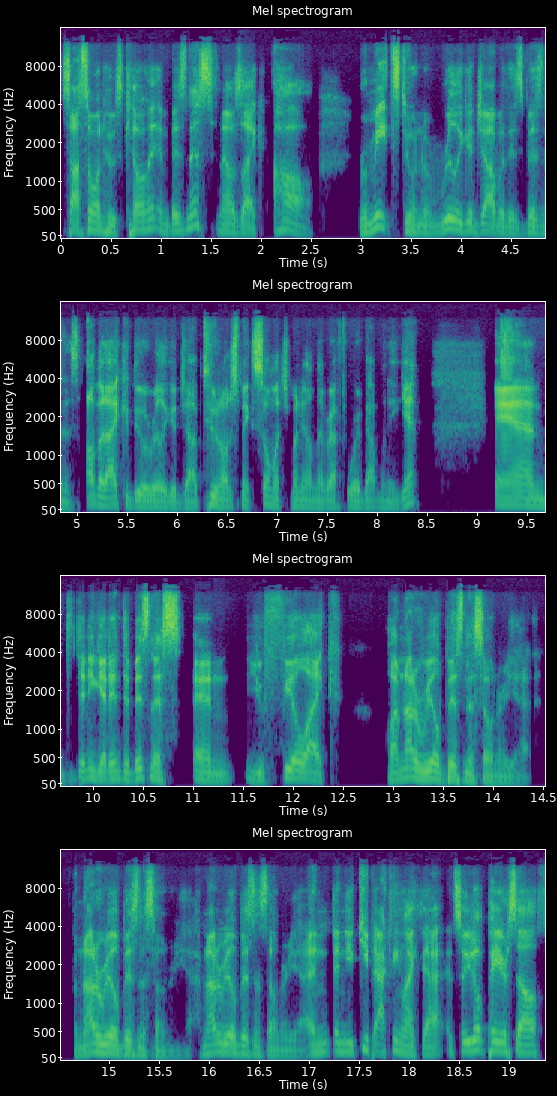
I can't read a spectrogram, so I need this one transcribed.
saw someone who's killing it in business, and I was like, oh Ramit's doing a really good job with his business. I'll bet I could do a really good job too. And I'll just make so much money. I'll never have to worry about money again. And then you get into business and you feel like, well, I'm not a real business owner yet. I'm not a real business owner yet. I'm not a real business owner yet. And, and you keep acting like that. And so you don't pay yourself,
